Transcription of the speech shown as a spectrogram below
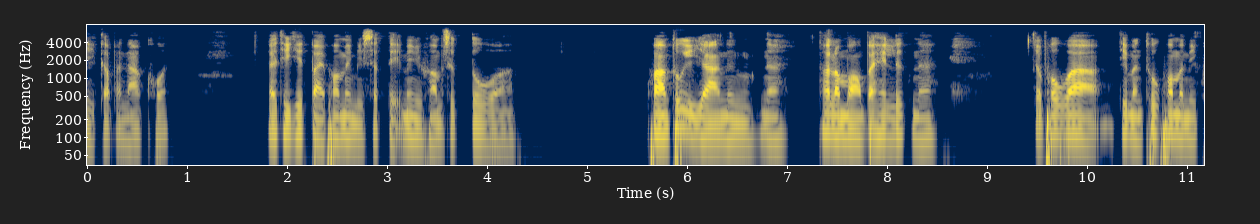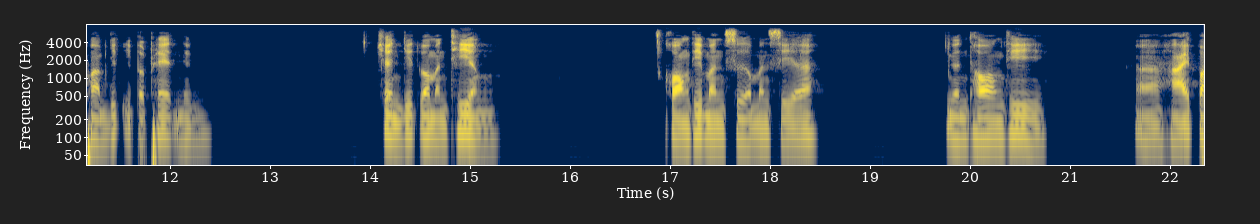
ดีตกับอนาคต และที่ยึดไปเพราะไม่มีสติไม่มีความสึกตัว ความทุกข์อีกอย่างหนึ่งนะถ้าเรามองไปให้ลึกนะ จะพบว่าที่มันทุกข์เพราะมันมีความยึดอีกประเภทหนึ่ง เช่น ยึดว่ามันเที่ยง ของที่มันเสื่อมมันเสีย เงินทองที่หายไป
